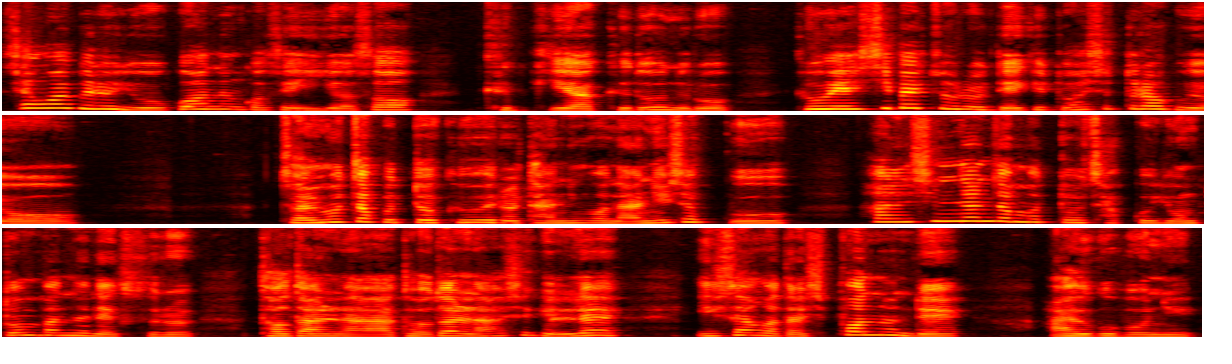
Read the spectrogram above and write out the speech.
생활비를 요구하는 것에 이어서 급기야 그 돈으로 교회 11조를 내기도 하셨더라고요. 젊은 적부터 교회를 다닌 건 아니셨고 한 10년 전부터 자꾸 용돈 받는 액수를 더 달라 더 달라 하시길래 이상하다 싶었는데 알고 보니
